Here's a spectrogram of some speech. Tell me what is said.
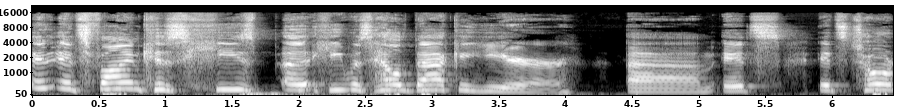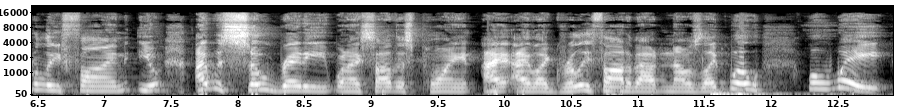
It, it's fine because he's uh, he was held back a year. Um, it's it's totally fine. You know, I was so ready when I saw this point. I, I like really thought about it, and I was like, well, well, wait.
